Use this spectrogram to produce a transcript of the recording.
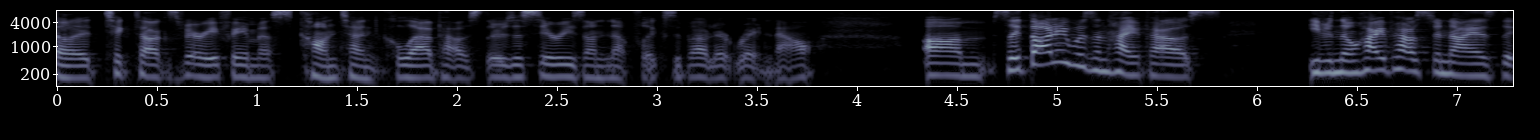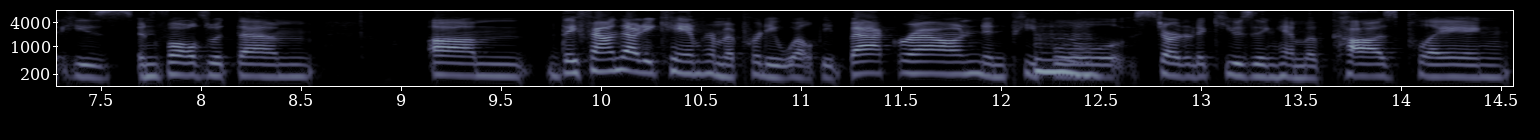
uh, TikTok's very famous content collab house. There's a series on Netflix about it right now. Um, so they thought he was in Hype House, even though Hype House denies that he's involved with them. Um, they found out he came from a pretty wealthy background, and people started accusing him of cosplaying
